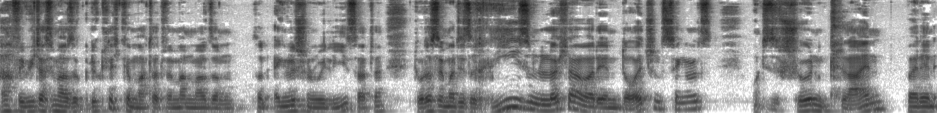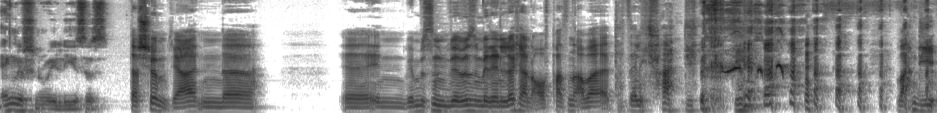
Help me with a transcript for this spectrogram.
Ach, wie mich das immer so glücklich gemacht hat, wenn man mal so einen, so einen englischen Release hatte. Du hattest immer diese riesen Löcher bei den deutschen Singles und diese schönen kleinen bei den englischen Releases. Das stimmt, ja. In, äh, äh in, wir, müssen, wir müssen mit den Löchern aufpassen, aber tatsächlich waren die, die waren die,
